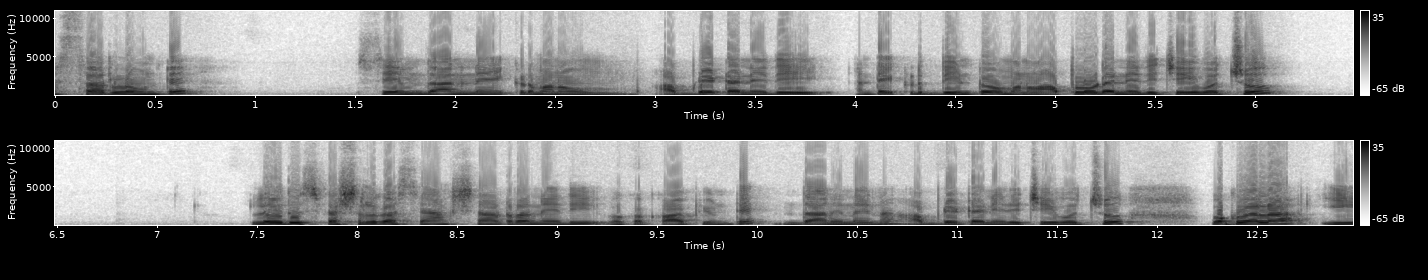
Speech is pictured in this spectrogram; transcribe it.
ఎస్ఆర్లో ఉంటే సేమ్ దానినే ఇక్కడ మనం అప్డేట్ అనేది అంటే ఇక్కడ దీంట్లో మనం అప్లోడ్ అనేది చేయవచ్చు. లేదు స్పెషల్గా శాంక్షన్ ఆర్డర్ అనేది ఒక కాపీ ఉంటే దానినైనా అప్డేట్ అనేది చేయవచ్చు. ఒకవేళ ఈ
